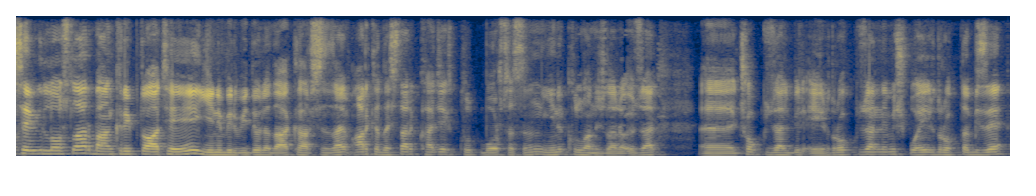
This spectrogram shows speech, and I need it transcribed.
sevgili dostlar. Ben Kripto AT'ye yeni bir videoyla daha karşınızdayım. Arkadaşlar Kajex borsasının yeni kullanıcılara özel e, çok güzel bir airdrop düzenlemiş. Bu airdropta bize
